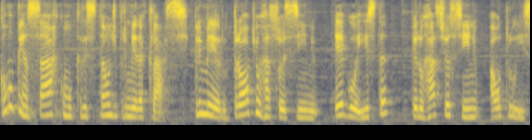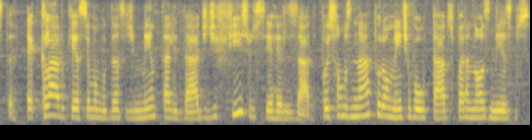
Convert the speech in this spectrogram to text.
Como pensar como cristão de primeira classe? Primeiro, troque o raciocínio egoísta pelo raciocínio altruísta. É claro que essa é uma mudança de mentalidade difícil de ser realizada, pois somos naturalmente voltados para nós mesmos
